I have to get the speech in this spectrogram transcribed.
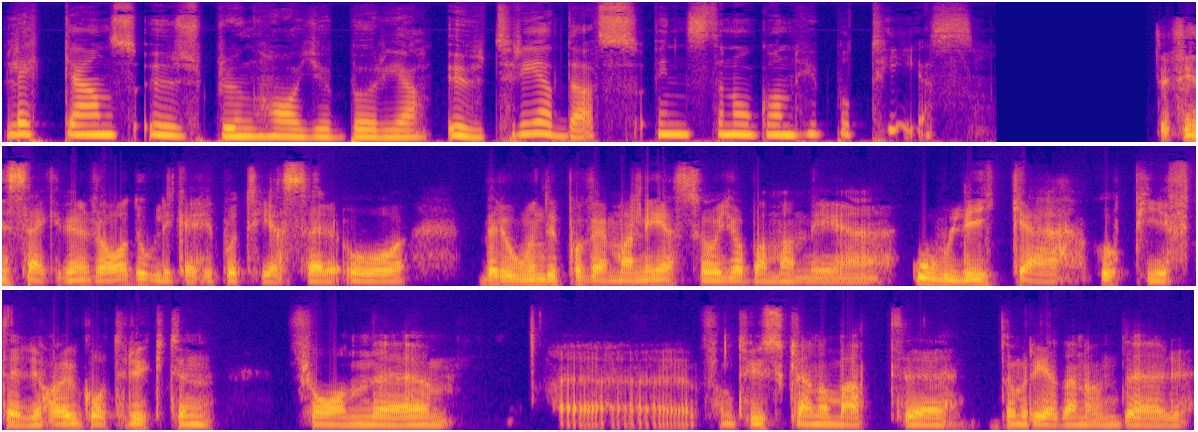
Läckans ursprung har ju börjat utredas. Finns det någon hypotes? Det finns säkert en rad olika hypoteser och beroende på vem man är så jobbar man med olika uppgifter. Det har ju gått rykten från, eh, eh från Tyskland om att eh, de redan under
